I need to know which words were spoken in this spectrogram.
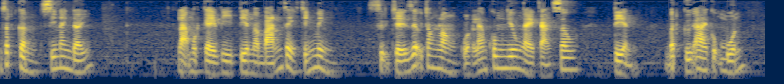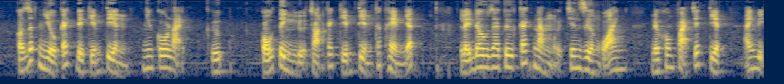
rất cần, xin anh đấy. Lạ một kẻ vì tiền mà bán rẻ chính mình. Sự chế giễu trong lòng của Lam Cung Nghiêu ngày càng sâu. Tiền, bất cứ ai cũng muốn. Có rất nhiều cách để kiếm tiền, nhưng cô lại cứ cố tình lựa chọn cách kiếm tiền thấp hèn nhất. Lấy đâu ra tư cách nằm ở trên giường của anh, nếu không phải chết tiệt, anh bị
